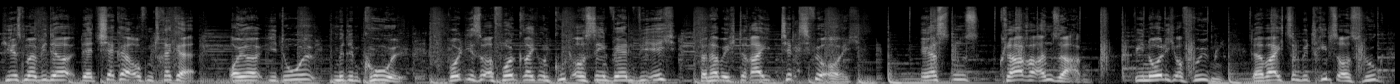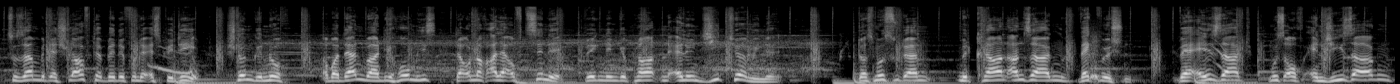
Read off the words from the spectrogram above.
Hier ist mal wieder der Checker auf dem Trecker. Euer Idol mit dem Kohl. Wollt ihr so erfolgreich und gut aussehen werden wie ich? Dann habe ich drei Tipps für euch. Erstens, klare Ansagen. Wie neulich auf Rügen. Da war ich zum Betriebsausflug zusammen mit der Schlaftablette von der SPD. Schlimm genug. Aber dann waren die Homies da auch noch alle auf Zinne wegen dem geplanten LNG-Terminal. Das musst du dann mit klaren Ansagen wegwischen. Wer L sagt, muss auch NG sagen.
